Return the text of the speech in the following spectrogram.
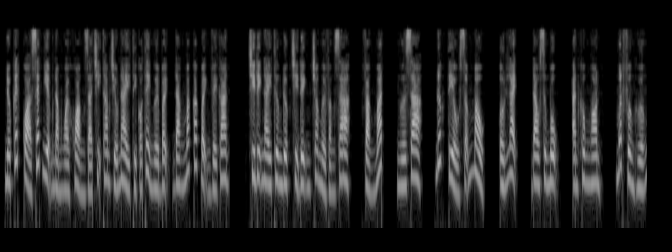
Nếu kết quả xét nghiệm nằm ngoài khoảng giá trị tham chiếu này thì có thể người bệnh đang mắc các bệnh về gan. Chỉ định này thường được chỉ định cho người vàng da, vàng mắt, ngứa da, nước tiểu sẫm màu, ớn lạnh, đau sưng bụng, ăn không ngon, mất phương hướng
